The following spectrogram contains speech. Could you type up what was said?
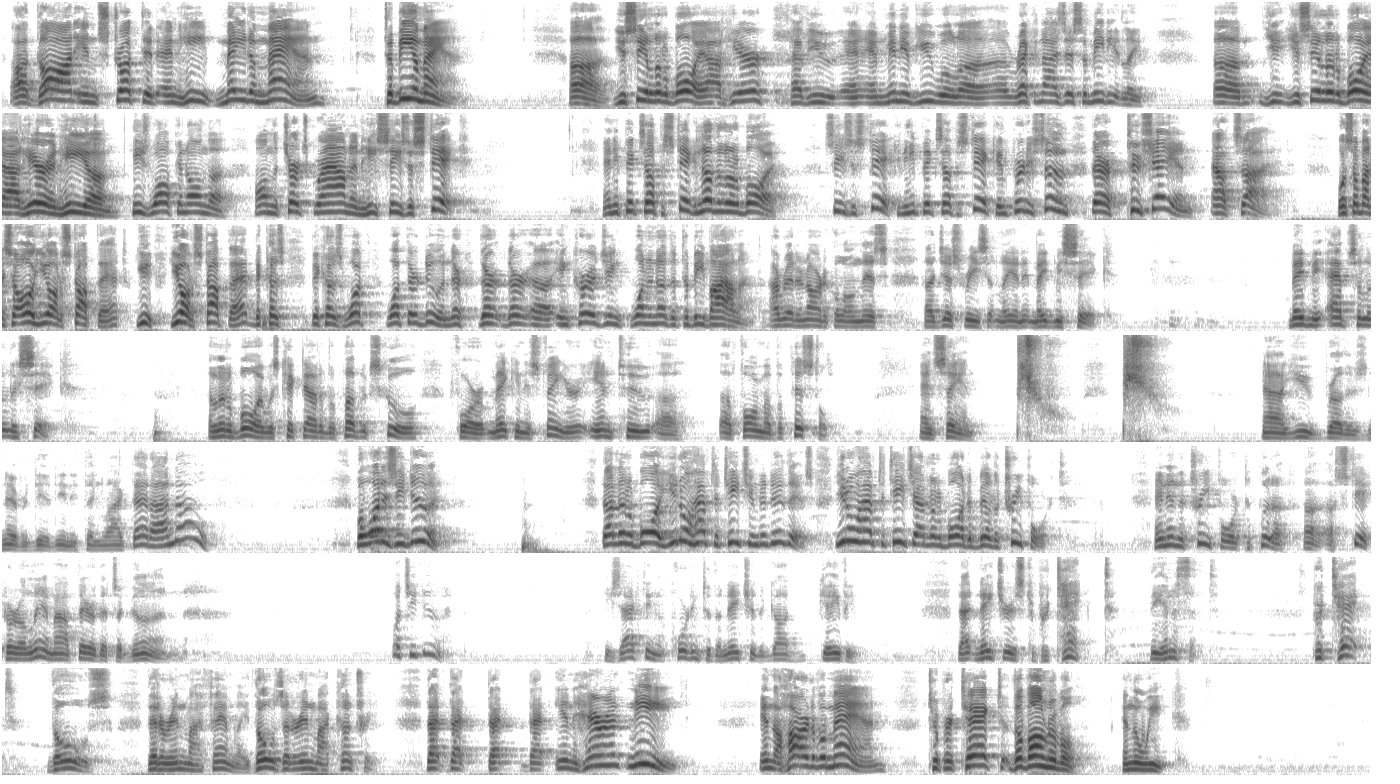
Uh, God instructed and He made a man to be a man. Uh, you see a little boy out here, have you, and, and many of you will uh, uh recognize this immediately. Um, you, you see a little boy out here, and he uh, he's walking on the on the church ground, and he sees a stick, and he picks up a stick. Another little boy sees a stick, and he picks up a stick, and pretty soon they're toucheing outside. Well, somebody say, "Oh, you ought to stop that. You you ought to stop that because because what what they're doing, they're they're they're uh, encouraging one another to be violent." I read an article on this uh, just recently, and it made me sick. Made me absolutely sick. A little boy was kicked out of a public school for making his finger into a, a form of a pistol and saying, Pew! Pew! Now, you brothers never did anything like that, I know. But what is he doing? That little boy, you don't have to teach him to do this. You don't have to teach that little boy to build a tree fort. And in the tree fort to put a, a, a stick or a limb out there that's a gun. What's he doing? He's acting according to the nature that God gave him. That nature is to protect the innocent, protect those that are in my family, those that are in my country, that, that, that, that inherent need in the heart of a man to protect the vulnerable and the weak.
